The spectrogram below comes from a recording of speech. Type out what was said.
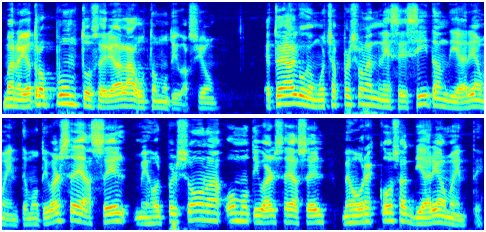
Bueno, y otro punto sería la automotivación. Esto es algo que muchas personas necesitan diariamente, motivarse a ser mejor persona o motivarse a hacer mejores cosas diariamente.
